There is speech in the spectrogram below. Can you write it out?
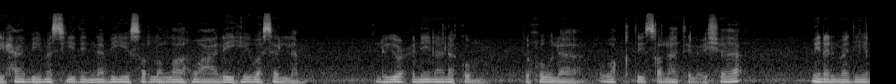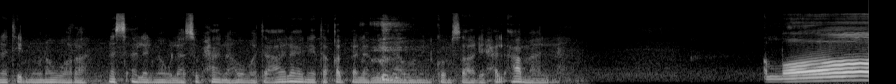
رحاب مسجد النبي صلى الله عليه وسلم ليعلن لكم دخول وقت صلاة العشاء من المدينة المنورة. نسأل المولى سبحانه وتعالى أن يتقبل منا ومنكم صالح الأعمال. الله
